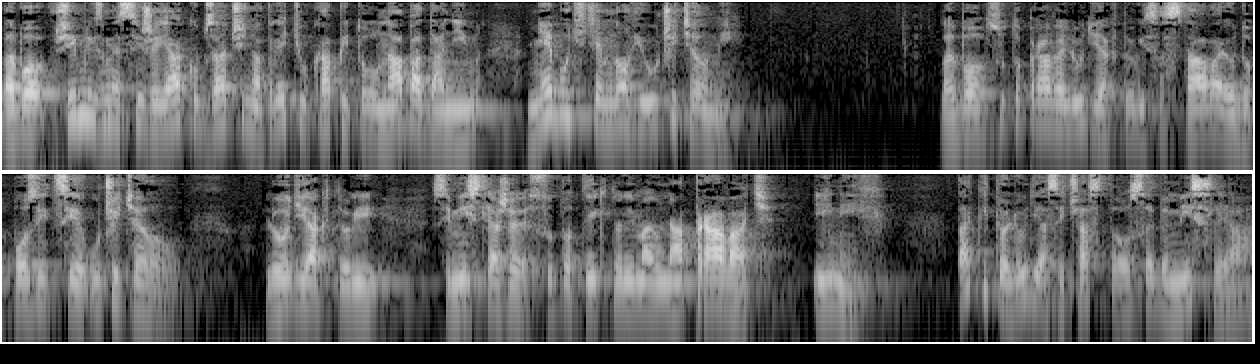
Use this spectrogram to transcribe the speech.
Lebo všimli sme si, že Jakub začína tretiu kapitolu nabadaním nebuďte mnohí učiteľmi. Lebo sú to práve ľudia, ktorí sa stávajú do pozície učiteľov. Ľudia, ktorí si myslia, že sú to tí, ktorí majú naprávať iných. Takíto ľudia si často o sebe myslia,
